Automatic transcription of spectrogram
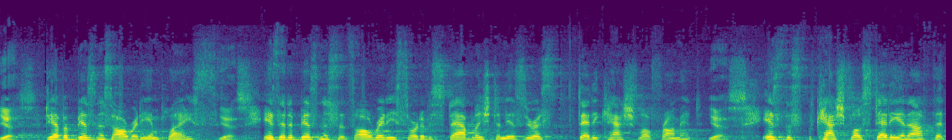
Yes. Do you have a business already in place? Yes. Is it a business that's already sort of established and is there a steady cash flow from it? Yes. Is the cash flow steady enough that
